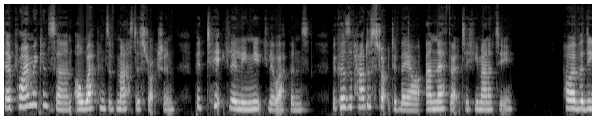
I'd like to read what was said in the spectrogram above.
Their primary concern are weapons of mass destruction, particularly nuclear weapons, because of how destructive they are and their threat to humanity. However, the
